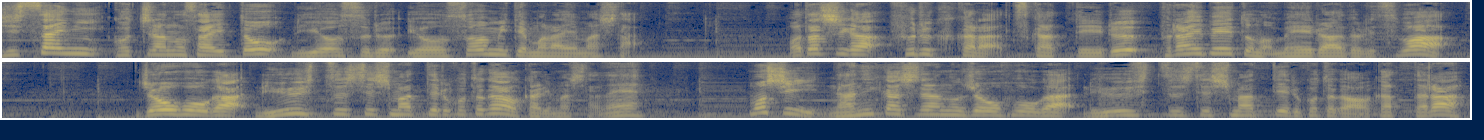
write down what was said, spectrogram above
実際にこちらのサイトを利用する様子を見てもらいました。私が古くから使っているプライベートのメールアドレスは情報が流出してしまっていることが分かりましたね。もし何かしらの情報が流出してしまっていることが分かったら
